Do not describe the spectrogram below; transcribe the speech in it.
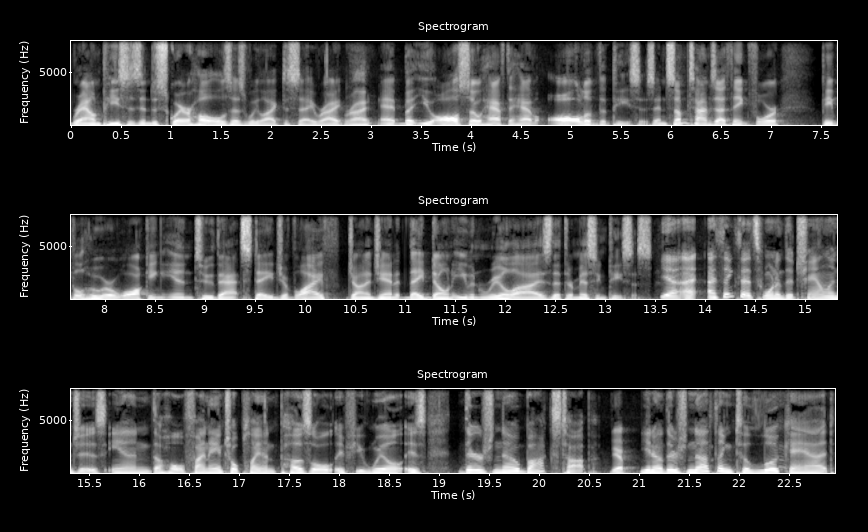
round pieces into square holes, as we like to say, right? Right. Uh, But you also have to have all of the pieces. And sometimes I think for people who are walking into that stage of life, John and Janet, they don't even realize that they're missing pieces. Yeah, I, I think that's one of the challenges in the whole financial plan puzzle, if you will, is there's no box top. Yep. You know, there's nothing to look at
